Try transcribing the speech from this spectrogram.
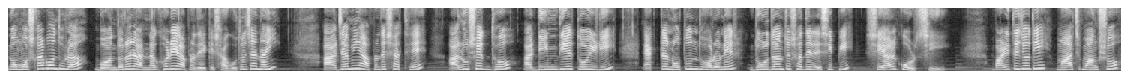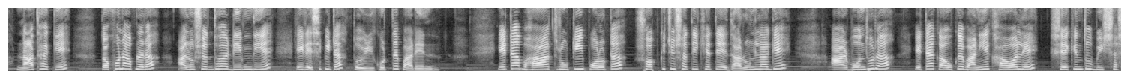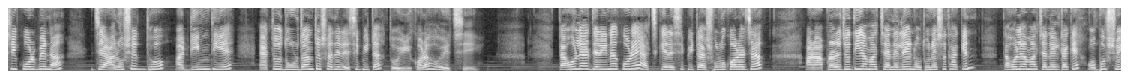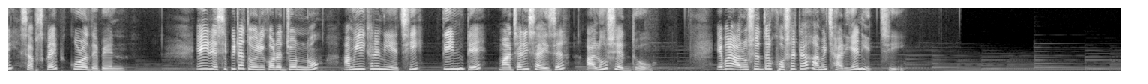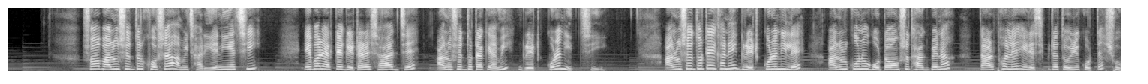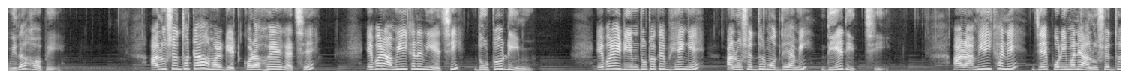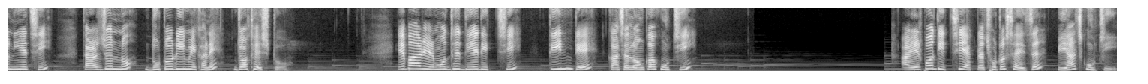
নমস্কার বন্ধুরা, বন্দনা রান্নাঘরে আপনাদেরকে স্বাগত জানাই। আজ আমি আপনাদের সাথে আলু সেদ্ধ আর ডিম দিয়ে তৈরি একটা নতুন ধরনের দুর্দান্ত স্বাদের রেসিপি শেয়ার করছি। বাড়িতে যদি মাছ, মাংস না থাকে, তখন আপনারা আলু সেদ্ধ আর ডিম দিয়ে এই রেসিপিটা তৈরি করতে পারেন। এটা ভাত, রুটি, পরোটা সব কিছুর সাথেই খেতে দারুণ লাগে। আর বন্ধুরা এটা কাউকে বানিয়ে খাওয়ালে সে কিন্তু বিশ্বাসই করবে না যে আলু সেদ্ধ আর ডিম দিয়ে এত দুর্দান্ত স্বাদের রেসিপিটা তৈরি করা হয়েছে। তাহলে আর দেরি না করে আজকে রেসিপিটা শুরু করা যাক। আর আপনারা যদি আমার চ্যানেলে নতুন এসে থাকেন, তাহলে আমার চ্যানেলটাকে অবশ্যই সাবস্ক্রাইব করে দেবেন। এই রেসিপিটা তৈরি করার জন্য আমি এখানে নিয়েছি তিনটে মাঝারি সাইজের আলু সেদ্ধ। এবার আলু সেদ্ধর খোসাটা আমি ছাড়িয়ে নিচ্ছি। সব আলু সেদ্ধর খোসা আমি ছাড়িয়ে নিয়েছি। এবার একটা গ্রেটারের সাহায্যে আলু সেদ্ধটাকে আমি গ্রেট করে নিচ্ছি। আলু সেদ্ধটা এখানে গ্রেট করে নিলে আলুর কোনো গোটা অংশ থাকবে না, তার ফলে এই রেসিপিটা তৈরি করতে সুবিধা হবে। আলু সেদ্ধটা আমার গ্রেট করা হয়ে গেছে। এবার আমি এখানে নিয়েছি দুটো ডিম। এবার এই ডিম দুটোকে ভেঙে আলু সেদ্ধর মধ্যে আমি দিয়ে দিচ্ছি। আর আমি এইখানে যে পরিমাণে আলু সেদ্ধ নিয়েছি তার জন্য দুটো ডিম এখানে যথেষ্ট। এবার এর মধ্যে দিয়ে দিচ্ছি তিনটে কাঁচা লঙ্কা কুচি। আর এরপর দিচ্ছি একটা ছোট সাইজের পেঁয়াজ কুচি।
